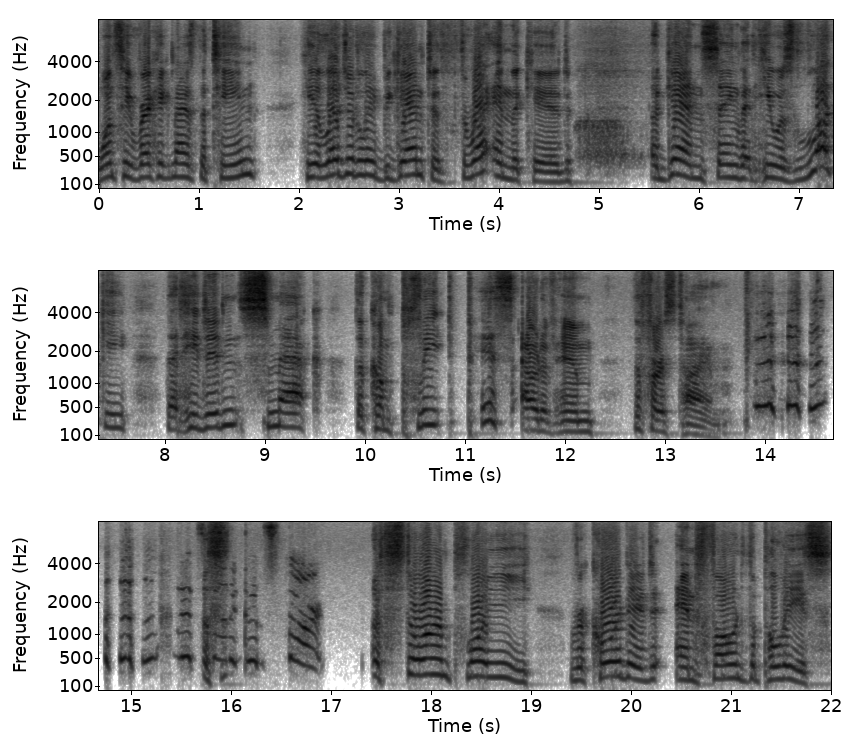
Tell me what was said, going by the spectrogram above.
Once he recognized the teen, he allegedly began to threaten the kid, again saying that he was lucky that he didn't smack the complete piss out of him the first time. That's not a good start. a store employee recorded and phoned the police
